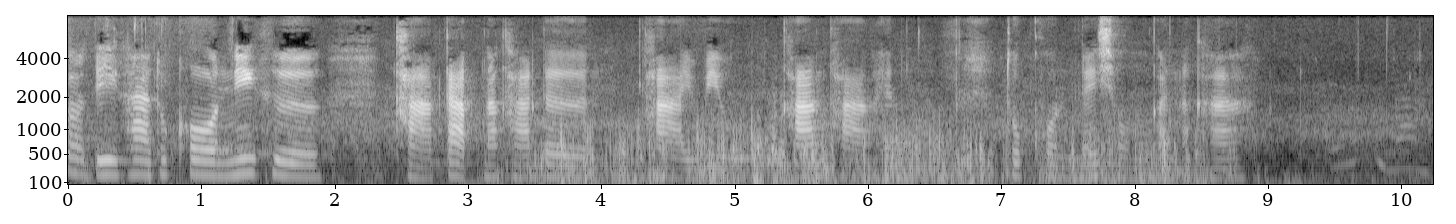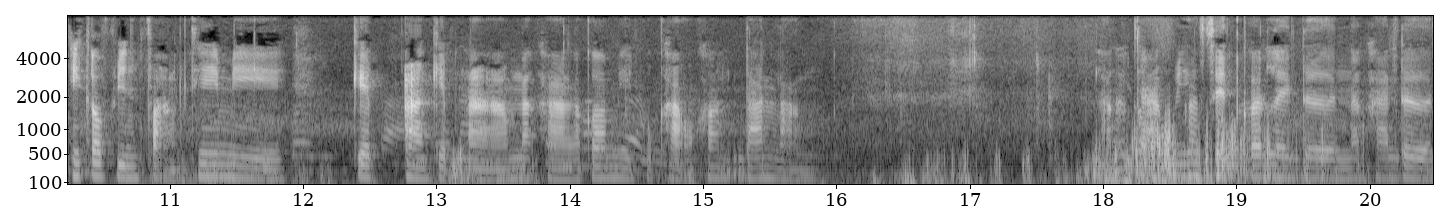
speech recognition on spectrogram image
สวัสดีค่ะทุกคนนี่คือขากลับนะคะเดินถ่ายวิวข้างทางให้ทุกคนได้ชมกันนะคะนี่ก็ฟินฝั่งที่มีเก็บอ่างเก็บน้ำนะคะ แล้วก็มีภูเขาข้างด้านหลัง หลังจากวิ่งเสร็จก็เลยเดินนะคะเดิน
